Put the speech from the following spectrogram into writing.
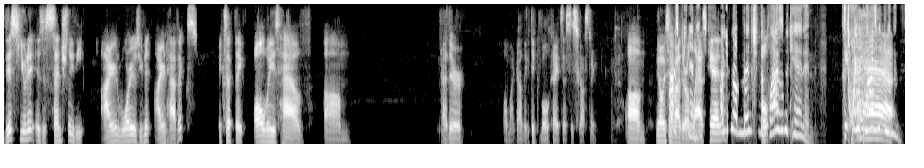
This unit is essentially the Iron Warriors unit, Iron Havocs, except they always have um either oh my god, they take Volkites, that's disgusting. Um, they always plasma have either cannon. a las cannon. I did not mention the oh, plasma cannon. Twenty yeah. plasma cannons.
